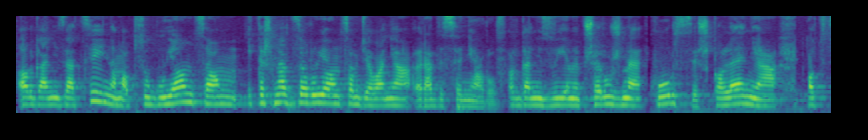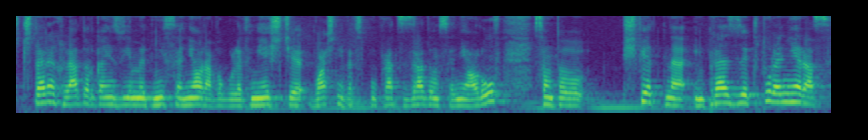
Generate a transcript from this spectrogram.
organizacyjną, obsługującą i też nadzorującą działania Rady Seniorów. Organizujemy przeróżne kursy, szkolenia. Od czterech lat organizujemy Dni Seniora w ogóle w mieście właśnie we współpracy z Radą Seniorów. Są to świetne imprezy, które nieraz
